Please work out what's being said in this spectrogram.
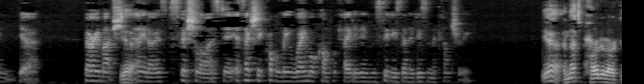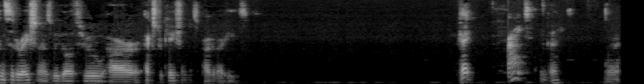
and yeah, very much Yeah. you know specialised. It's actually probably way more complicated in the cities than it is in the country. Yeah, and that's part of our consideration as we go through our extrication. It's part of our ease. Okay. Right. Okay. All right.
